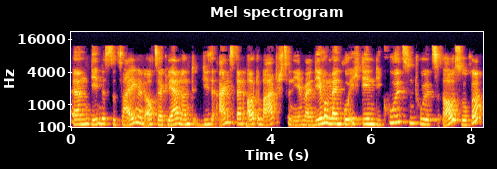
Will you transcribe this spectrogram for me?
ähm, denen das zu zeigen und auch zu erklären und diese Angst dann automatisch zu nehmen, weil in dem Moment, wo ich denen die coolsten Tools raussuche,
